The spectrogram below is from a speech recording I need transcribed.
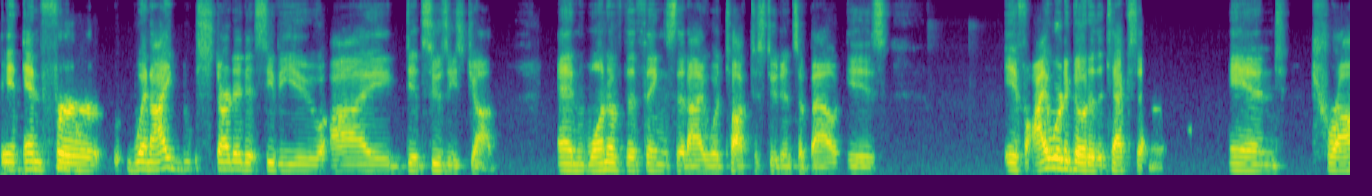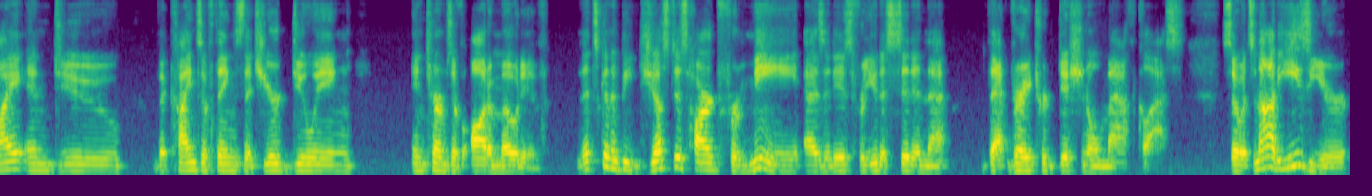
And, and for when I started at CVU, I did Susie's job. And one of the things that I would talk to students about is if I were to go to the tech center and try and do the kinds of things that you're doing in terms of automotive, that's going to be just as hard for me as it is for you to sit in that that very traditional math class. So it's not easier,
